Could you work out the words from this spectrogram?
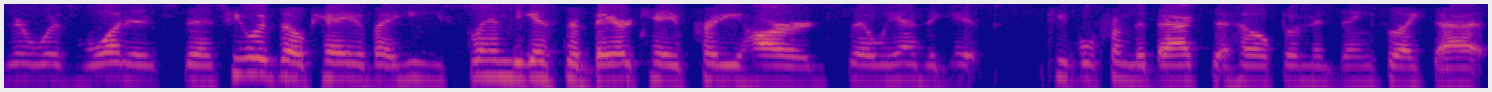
there was one instance. He was okay, but he slammed against the barricade pretty hard, so we had to get people from the back to help him and things like that.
